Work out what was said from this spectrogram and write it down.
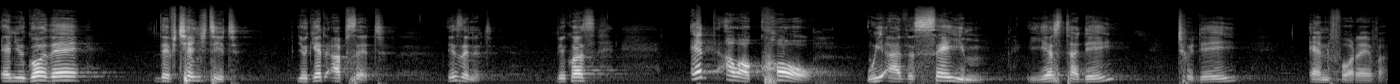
and you go there, they've changed it, you get upset, isn't it? Because at our core, we are the same yesterday, today, and forever.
